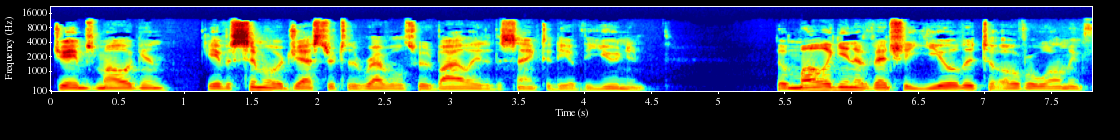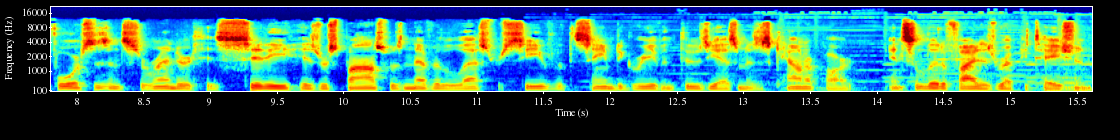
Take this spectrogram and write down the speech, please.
James Mulligan, gave a similar gesture to the rebels who had violated the sanctity of the Union. Though Mulligan eventually yielded to overwhelming forces and surrendered his city, his response was nevertheless received with the same degree of enthusiasm as his counterpart and solidified his reputation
